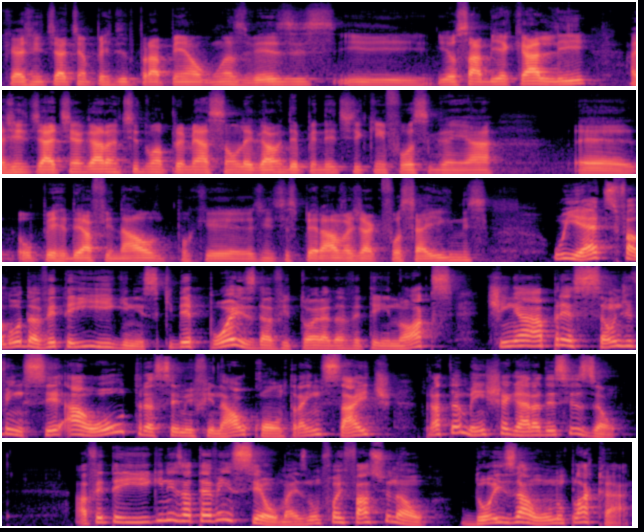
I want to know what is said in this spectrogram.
porque a gente já tinha perdido para a PEN algumas vezes e, e, eu sabia que ali a gente já tinha garantido uma premiação legal, independente de quem fosse ganhar é, ou perder a final, porque a gente esperava já que fosse a Ignis. O Yates falou da VTI Ignis, que depois da vitória da VTI Nox tinha a pressão de vencer a outra semifinal contra a Insight para também chegar à decisão. A VTI Ignis até venceu, mas não foi fácil não, 2 a 1 no placar.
